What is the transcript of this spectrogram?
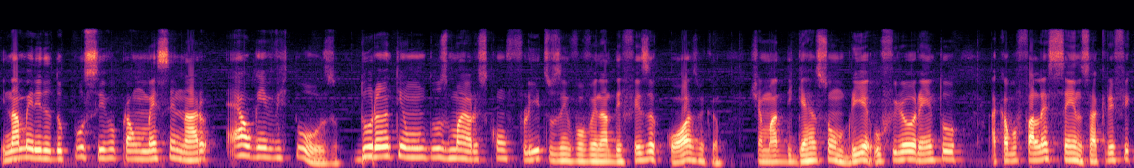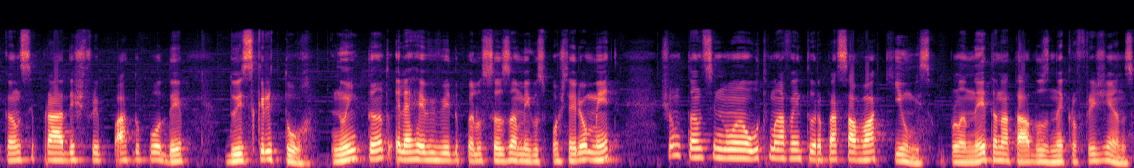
E na medida do possível para um mercenário é alguém virtuoso. Durante um dos maiores conflitos envolvendo a defesa cósmica, chamado de Guerra Sombria, o Friorento acabou falecendo, sacrificando-se para destruir parte do poder do escritor. No entanto, ele é revivido pelos seus amigos posteriormente juntando-se numa última aventura para salvar Quilmes, o planeta natal dos necrofrigianos,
